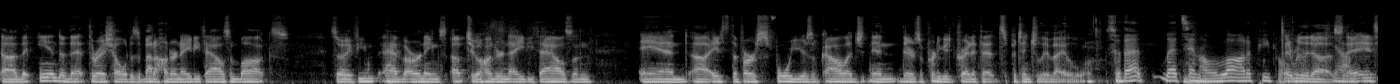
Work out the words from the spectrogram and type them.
Uh, the end of that threshold is about one hundred eighty thousand bucks. So if you have earnings up to one hundred eighty thousand, and uh, it's the first four years of college, then there's a pretty good credit that's potentially available. So that lets in a lot of people. It really does. Yeah. It's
